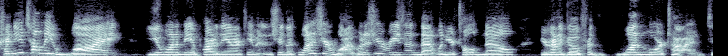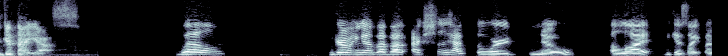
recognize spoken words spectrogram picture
can you tell me why you want to be a part of the entertainment industry? Like what is your why? What is your reason that when you're told no, you're going to go for one more time to get that yes? Well, growing up, I've actually had the word no a lot because like my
